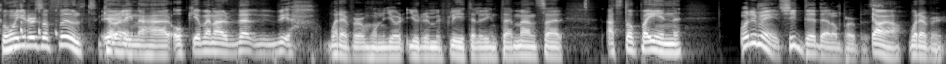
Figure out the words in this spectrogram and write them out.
För hon gjorde det så fult, Carolina här. Och jag menar, whatever om hon gjorde det med flit eller inte. Men så här, att stoppa in... What do you mean? She did that on purpose. Ja, ja, whatever.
